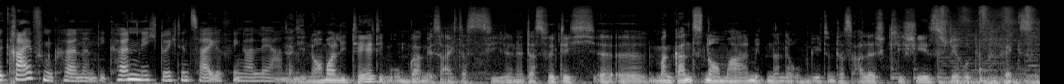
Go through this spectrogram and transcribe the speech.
begreifen können. Die können nicht durch den Zeigefinger lernen. Ja, die Normalität im Umgang ist eigentlich das Ziel, ne? dass wirklich äh, äh, man ganz normal miteinander umgeht und dass alle Klischees, Stereotypen weg sind.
